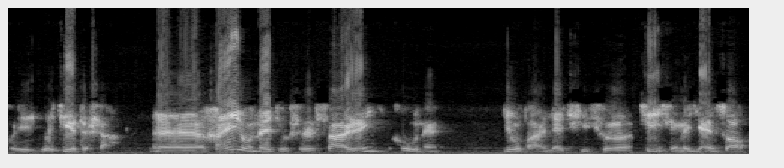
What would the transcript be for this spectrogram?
回，又接着杀，呃，还有呢，就是杀人以后呢，又把人家汽车进行了燃烧。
